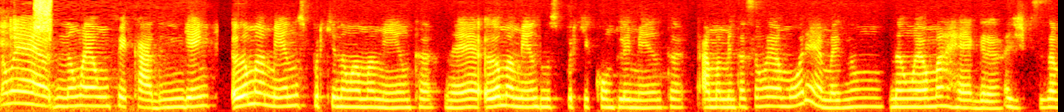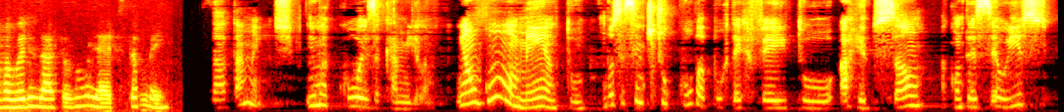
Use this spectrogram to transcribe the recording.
não é, não é um pecado. Ninguém ama menos porque não amamenta, né? Ama menos porque complementa. A amamentação é amor, é, mas não, não é uma regra. A gente precisa valorizar essas mulheres também. Exatamente. E uma coisa, Camila, Em algum momento, você sentiu culpa por ter feito a redução? Aconteceu isso?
